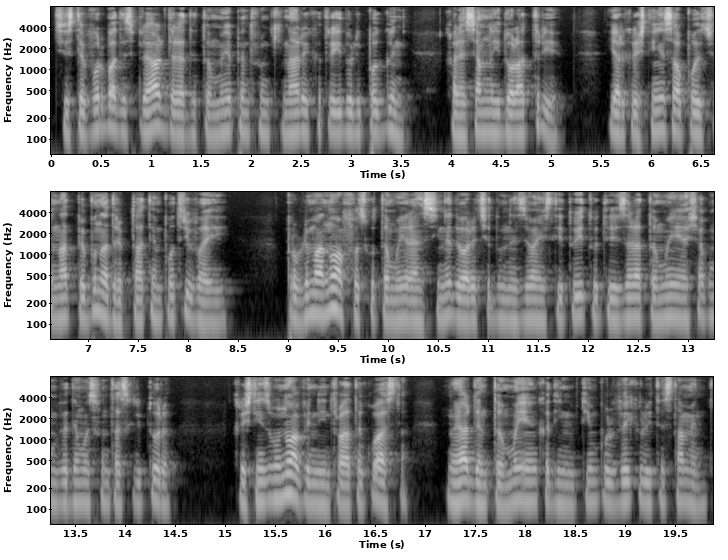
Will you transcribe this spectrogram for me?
ci este vorba despre arderea de tămâie pentru închinare către idolii păgâni, care înseamnă idolatrie, iar creștinii s-au poziționat pe bună dreptate împotriva ei. Problema nu a fost cu tămâierea în sine, deoarece Dumnezeu a instituit utilizarea tămâiei așa cum vedem în Sfânta Scriptură. Creștinismul nu a venit dintr-o dată cu asta. Noi ardem tămâie încă din timpul Vechiului Testament.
